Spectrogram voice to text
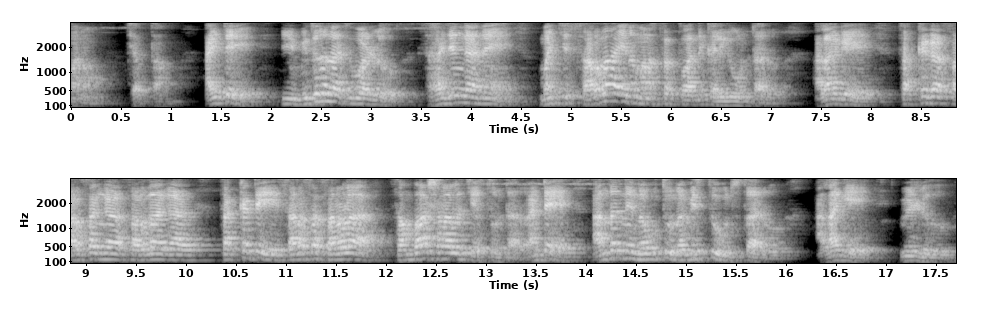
మనం చెప్తాం. అయితే ఈ మిథున రాశి వాళ్ళు సహజంగానే మంచి సరదా అయిన మనస్తత్వాన్ని కలిగి ఉంటారు. అలాగే చక్కగా సరసంగా సరదాగా చక్కటి సరస సరళ సంభాషణలు చేస్తుంటారు. అంటే అందరినీ నవ్వుతూ నవ్విస్తూ ఉంచుతారు. అలాగే వీళ్ళు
